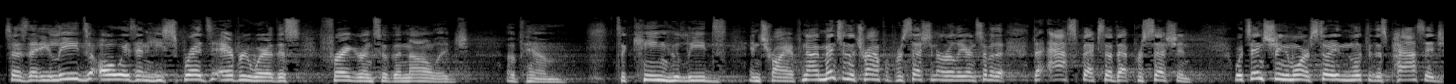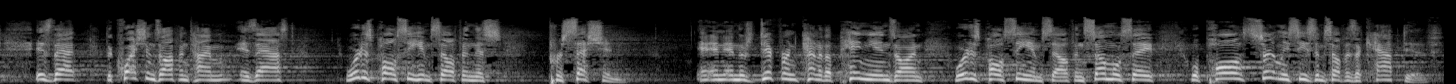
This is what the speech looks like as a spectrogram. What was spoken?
It says that he leads always and he spreads everywhere this fragrance of the knowledge of him. It's a king who leads in triumph. Now I mentioned the triumphal procession earlier and some of the, the aspects of that procession. What's interesting the more I've studied and looked at this passage is that the questions oftentimes is asked, where does Paul see himself in this procession? And, and, there's different kind of opinions on where does Paul see himself. And some will say, well, Paul certainly sees himself as a captive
